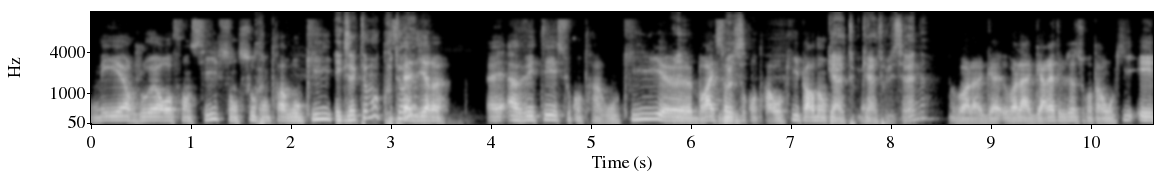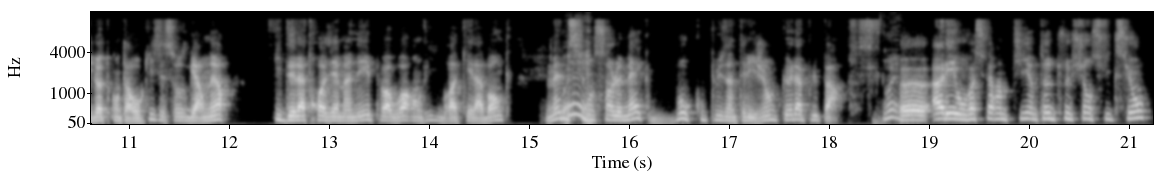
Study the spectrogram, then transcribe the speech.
meilleurs joueurs offensifs sont sous contrat rookie. Exactement, c'est-à-dire AVT sous contrat rookie, euh, Bryson sous contrat rookie, pardon. Garrett, Wilson. Voilà, voilà, Garrett Wilson sous contrat rookie. Et l'autre contrat rookie, c'est Sauce Garner, qui dès la troisième année peut avoir envie de braquer la banque, même si on sent le mec beaucoup plus intelligent que la plupart. Euh, allez, on va se faire un petit, un petit truc science-fiction.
